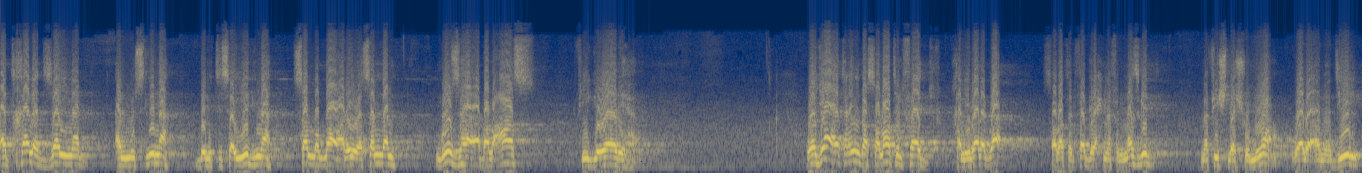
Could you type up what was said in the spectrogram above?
أدخلت زينب المسلمة بنت سيدنا صلى الله عليه وسلم جوزها أبا العاص في جوارها. وجاءت عند صلاة الفجر. خلي بالك بقى. صلاة الفجر إحنا في المسجد مفيش لا شموع ولا أناديل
